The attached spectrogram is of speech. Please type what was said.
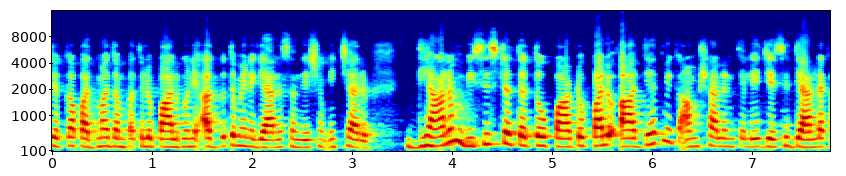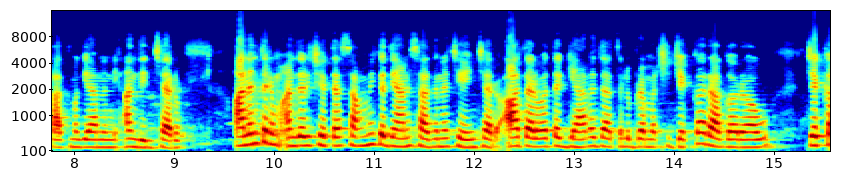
జక్క పద్మ దంపతులు పాల్గొని అద్భుతమైన జ్ఞాన సందేశం ఇచ్చారు. ధ్యానం విశిష్టతతో పాటు పలు ఆధ్యాత్మిక అంశాలను తెలియజేసి ధ్యానులకు ఆత్మజ్ఞానాన్ని అందించారు. అనంతరం అందరి చేత సామూహిక ధ్యాన సాధన చేయించారు. ఆ తర్వాత జ్ఞానదాతలు బ్రహ్మర్షి జక్కా రాఘవరావు జక్క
